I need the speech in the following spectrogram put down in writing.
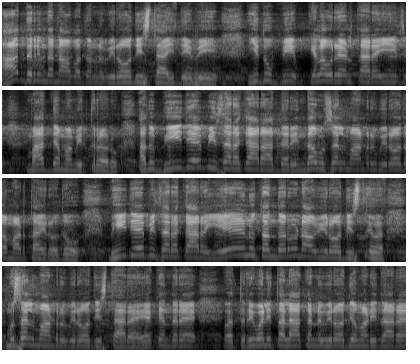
ಆದ್ದರಿಂದ ನಾವು ಅದನ್ನು ವಿರೋಧಿಸ್ತಾ ಇದ್ದೀವಿ. ಇದು ಬಿ, ಕೆಲವರು ಹೇಳ್ತಾರೆ ಈ ಮಾಧ್ಯಮ ಮಿತ್ರರು, ಅದು ಬಿ ಜೆ ಪಿ ಸರ್ಕಾರ ಆದ್ದರಿಂದ ಮುಸಲ್ಮಾನರು ವಿರೋಧ ಮಾಡ್ತಾ ಇರೋದು. ಬಿ ಜೆ ಪಿ ಸರ್ಕಾರ ಏನು ತಂದರೂ ನಾವು ವಿರೋಧಿಸ್ತೇವೆ ಮುಸಲ್ಮಾನರು ವಿರೋಧಿಸ್ತಾರೆ. ಯಾಕೆಂದರೆ ತ್ರಿವಳಿ ತಲಾಖನ್ನು ವಿರೋಧ ಮಾಡಿದ್ದಾರೆ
